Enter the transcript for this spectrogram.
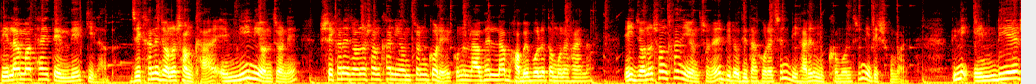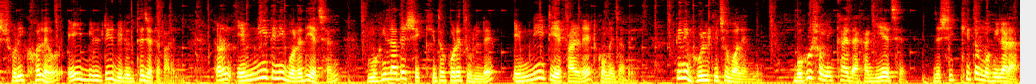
তেলা মাথায় তেল দিয়ে কী লাভ? যেখানে জনসংখ্যা এমনিই নিয়ন্ত্রণে, সেখানে জনসংখ্যা নিয়ন্ত্রণ করে কোনো লাভের লাভ হবে বলে তো মনে হয় না। এই জনসংখ্যা নিয়ন্ত্রণের বিরোধিতা করেছেন বিহারের মুখ্যমন্ত্রী নীতিশ কুমার। তিনি এনডিএ শরিক হলেও এই বিলটির বিরুদ্ধে যেতে পারেন। কারণ এমনিই তিনি বলে দিয়েছেন, মহিলাদের শিক্ষিত করে তুললে এমনিই টিএফআর রেট কমে যাবে। তিনি ভুল কিছু বলেননি। বহু সমীক্ষায় দেখা গিয়েছে যে শিক্ষিত মহিলারা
